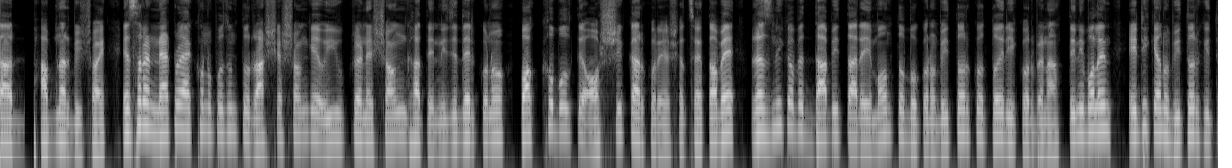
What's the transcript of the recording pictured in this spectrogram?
তার ভাবনার বিষয়। এছাড়া ন্যাটো এখনও পর্যন্ত রাশিয়ার সঙ্গে ইউক্রেনের সংঘাতে নিজেদের কোনো পক্ষ বলতে অস্বীকার করে এসেছে। তবে রেজনিকভের দাবি, তার এই মন্তব্য কোনো বিতর্ক তৈরি করবে না। তিনি বলেন, এটি কেন বিতর্কিত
